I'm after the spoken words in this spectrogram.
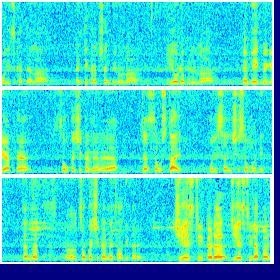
पोलीस खात्याला अँटी करप्शन ब्युरोला ई ओ डब्ल्यूला ह्या वेगवेगळ्या आपल्या चौकशी करणाऱ्या ज्या संस्था आहेत पोलिसांशी संबंधित त्यांना चौकशी करण्याचा अधिकार आहे. जी एस टीकडं जी एस टीला पण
